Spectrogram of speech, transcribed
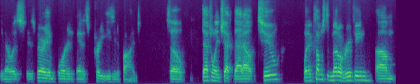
you know is is very important and it's pretty easy to find. So definitely check that out. Two when it comes to metal roofing um,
